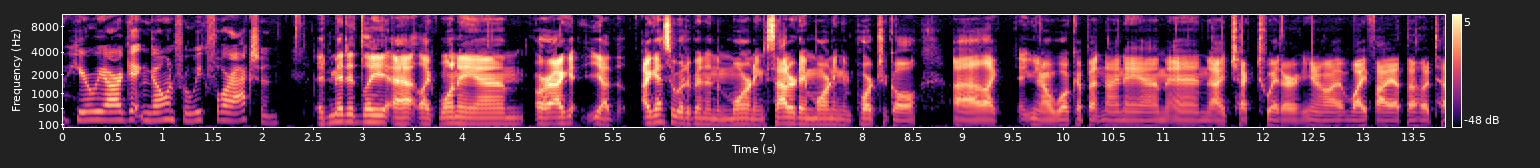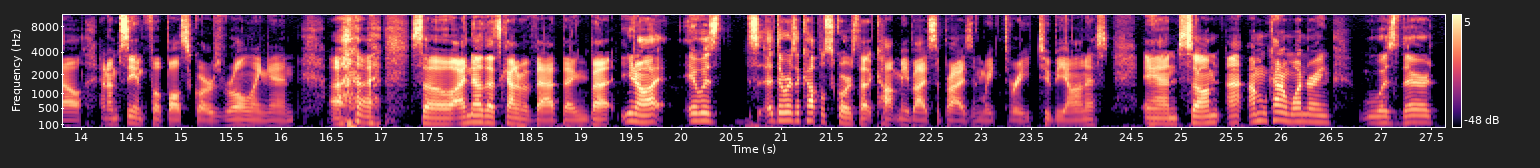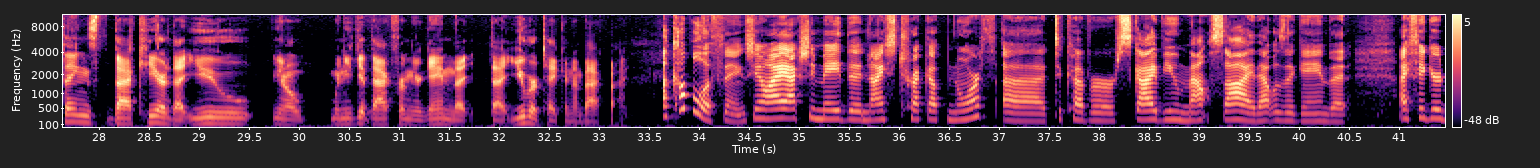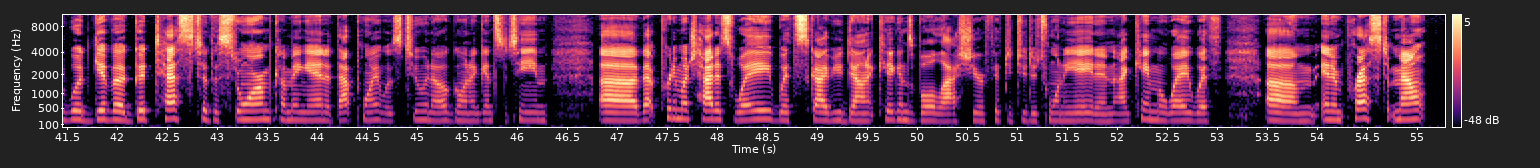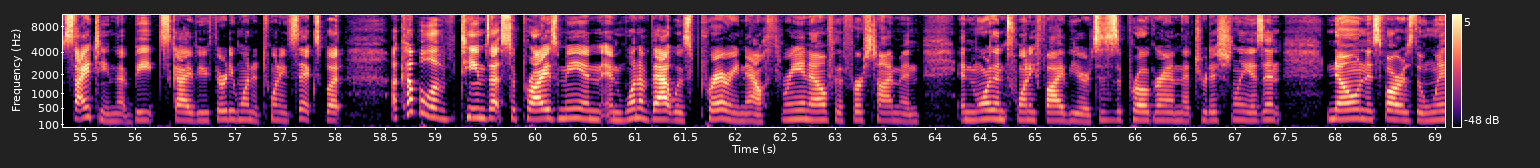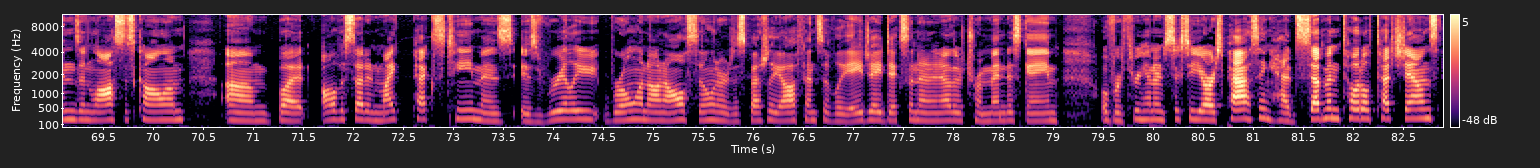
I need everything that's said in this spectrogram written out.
Here we are getting going for week four action. admittedly at like 1 a.m. or I yeah I guess it would have been in the morning Saturday morning in Portugal uh, like you know woke up at 9 a.m. and I checked Twitter you know at Wi-Fi at the hotel and I'm seeing football scores rolling in uh, so I know that's kind of a bad thing but you know I, it was there was a couple scores that caught me by surprise in week three to be honest and so I'm I'm kind of wondering was there things back here that you you know when you get back from your game that that you were taken aback by A couple of things. You know, I actually made the nice trek up north uh, to cover Skyview Mount Si. That was a game that I figured would give a good test to the Storm coming in. At that point, was two and zero going against a team uh, that pretty much had its way with Skyview down at Kiggins Bowl last year, 52 to 28, and I came away with um, an impressed Mount Si team that beat Skyview 31 to 26. But a couple of teams that surprised me, and, and one of that was Prairie now 3 0 for the first time in, in more than 25 years. This is a program that traditionally isn't known as far as the wins and losses column. Um, but all of a sudden, Mike Peck's team is is really rolling on all cylinders, especially offensively. AJ Dixon in another tremendous game, over 360 yards passing, had seven total touchdowns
